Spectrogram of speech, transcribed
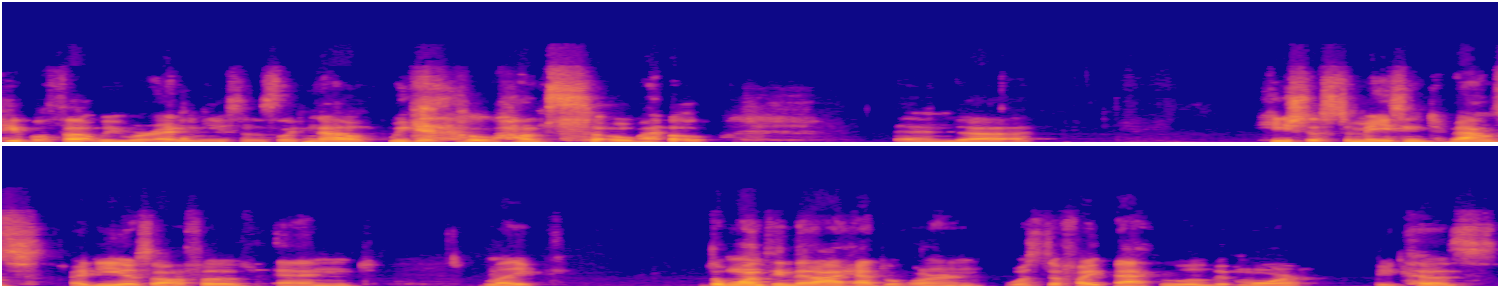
people thought we were enemies and it's like no we get along so well and uh he's just amazing to bounce ideas off of and like the one thing that i had to learn was to fight back a little bit more because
